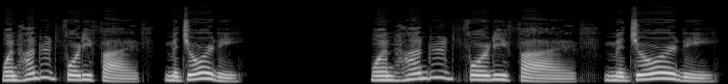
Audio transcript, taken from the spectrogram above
145. Majority. 145. Majority.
